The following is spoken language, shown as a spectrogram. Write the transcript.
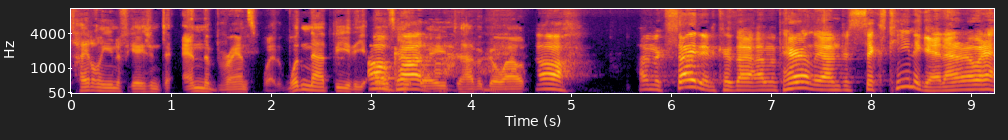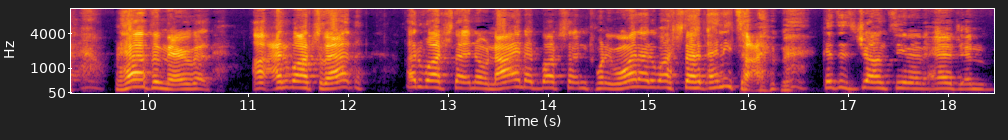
title unification to end the brand split. Wouldn't that be the Oh, ultimate God. way to have it go out? Oh, I'm excited because I'm apparently I'm just 16 again. I don't know what, what happened there, but I, I'd watch that. I'd watch that in 09. I'd watch that in 21. I'd watch that anytime because it's John Cena and Edge. And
